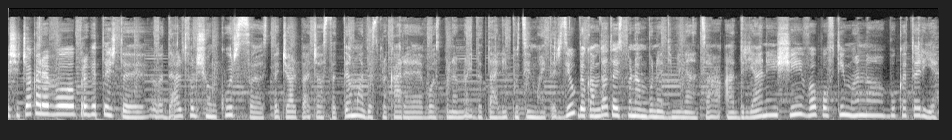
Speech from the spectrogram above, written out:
și cea care vă pregătește pregătește uh, de altfel și un curs uh, special pe această temă despre care vă spunem noi detalii puțin mai târziu. Deocamdată îi spunem bună dimineața Adrianei și vă poftim în uh, bucătărie.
